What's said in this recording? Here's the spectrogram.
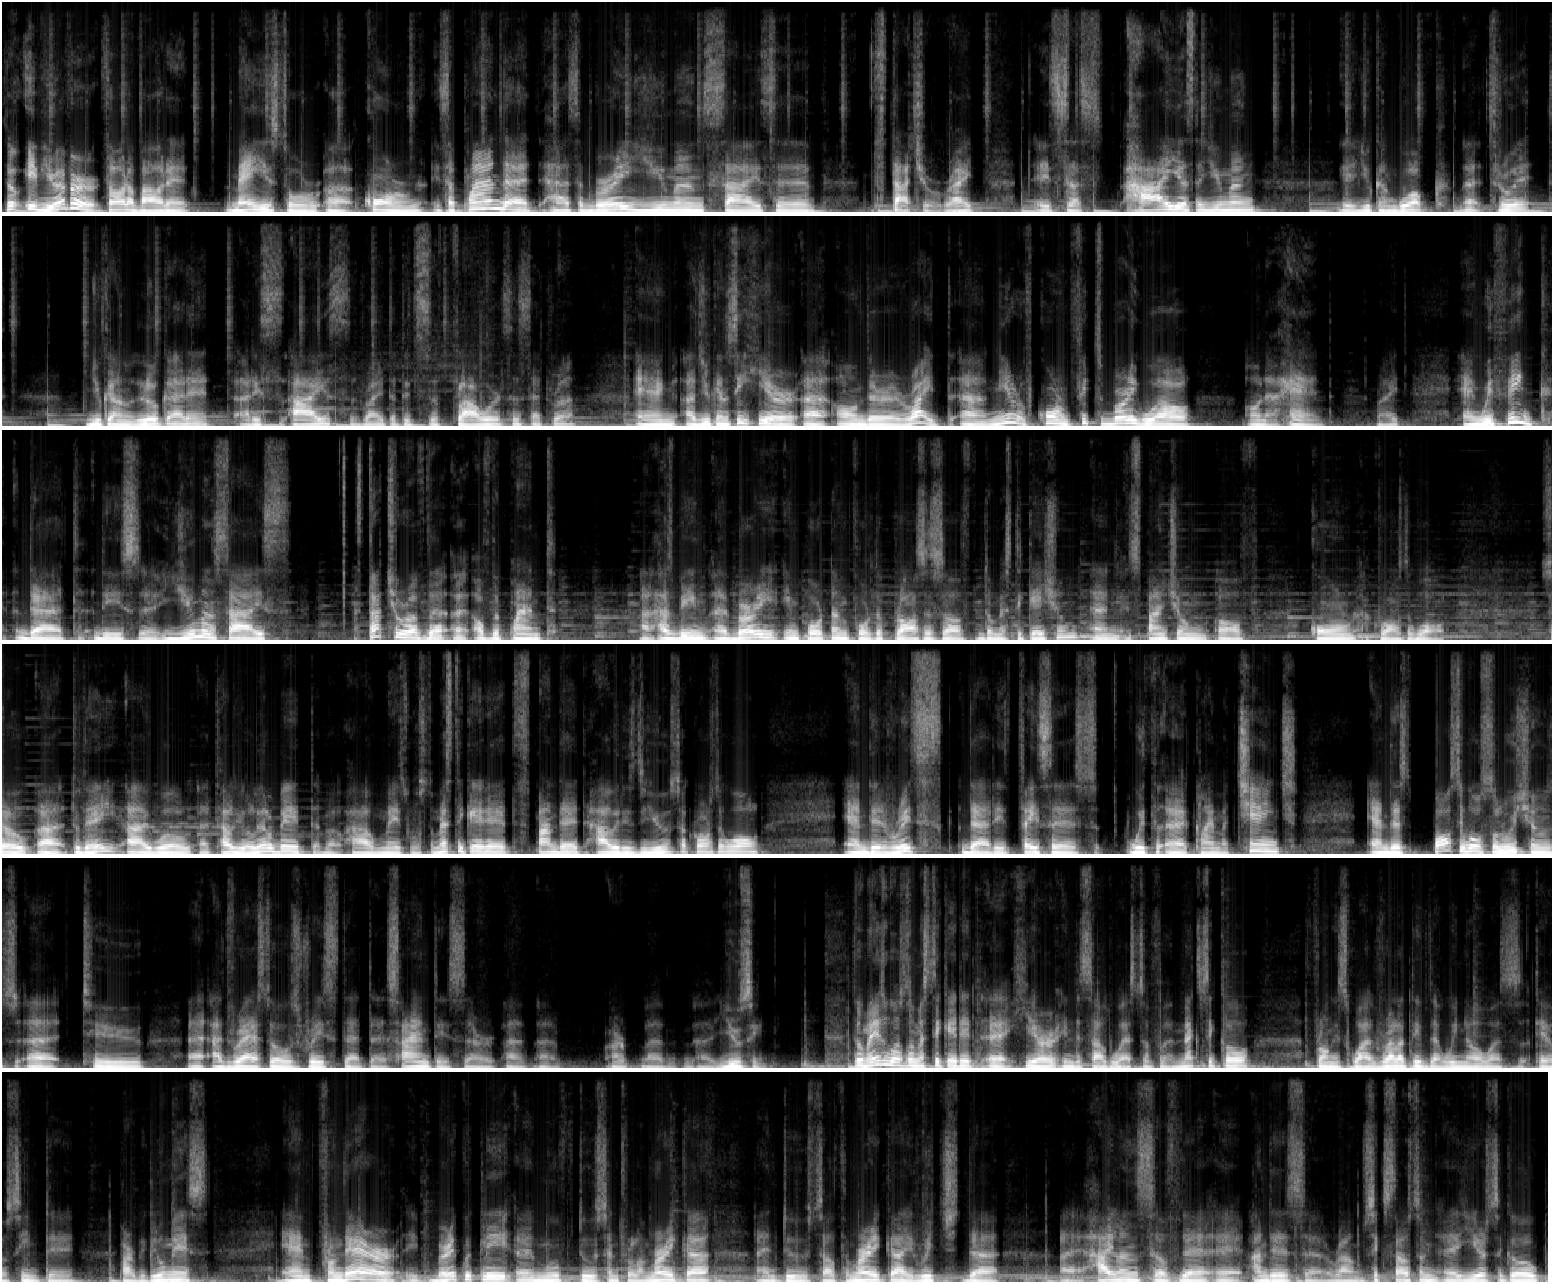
So if you ever thought about it, maize or uh, corn is a plant that has a very human-sized uh, stature, right? It's as high as a human, you can walk uh, through it, you can look at it, at its eyes, right, at its flowers, etc. And as you can see here uh, on the right, uh, ear of corn fits very well on a hand, right? And we think that this uh, human-sized stature of the, uh, of the plant uh, has been uh, very important for the process of domestication and expansion of corn across the world. So uh, today I will uh, tell you a little bit about how maize was domesticated, expanded, how it is used across the world, and the risk that it faces with uh, climate change, and the possible solutions to address those risks that scientists are, are using. The maize was domesticated uh, here in the southwest of uh, Mexico from its wild relative that we know as Teosinte parviglumis. And from there, it very quickly uh, moved to Central America and to South America. It reached the uh, highlands of the uh, Andes uh, around 6,000 years ago.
